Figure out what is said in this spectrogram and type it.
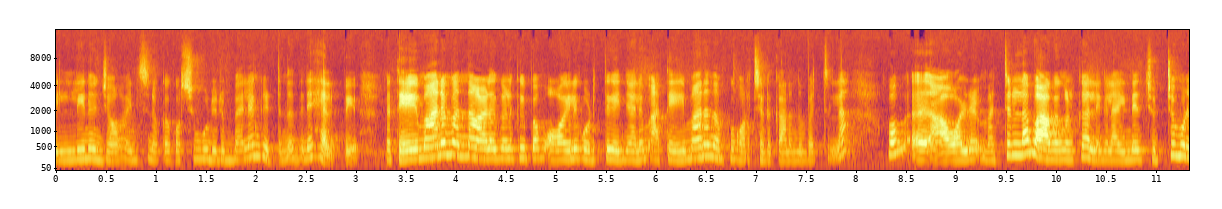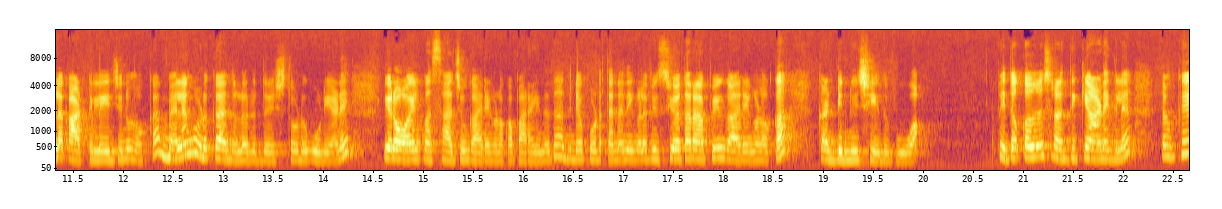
എല്ലിനും ജോയിൻസിനും ഒക്കെ കുറച്ചും കൂടി ഒരു ബലം കിട്ടുന്നതിന് ഹെൽപ്പ് ചെയ്യും. ഇപ്പം തേയ്മാനം വന്ന ആളുകൾക്ക് ഇപ്പം ഓയിൽ കൊടുത്തു കഴിഞ്ഞാലും ആ തേയ്മാനം നമുക്ക് കുറച്ചെടുക്കാനൊന്നും പറ്റില്ല. അപ്പം മറ്റുള്ള ഭാഗങ്ങൾക്ക് അല്ലെങ്കിൽ അതിന്റെ ചുറ്റുമുള്ള കാട്ടിലേജിനും ഒക്കെ ബലം കൊടുക്കുക എന്നുള്ള ഒരു ഉദ്ദേശത്തോടു കൂടിയാണ് ഈ ഒരു ഓയിൽ മസാജും കാര്യങ്ങളൊക്കെ പറയുന്നത്. അതിന്റെ കൂടെ തന്നെ നിങ്ങൾ ഫിസിയോതെറാപ്പിയും കാര്യങ്ങളൊക്കെ കണ്ടിന്യൂ ചെയ്തു പോവുക. അപ്പോൾ ഇതൊക്കെ ഒന്ന് ശ്രദ്ധിക്കുകയാണെങ്കിൽ നമുക്ക്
